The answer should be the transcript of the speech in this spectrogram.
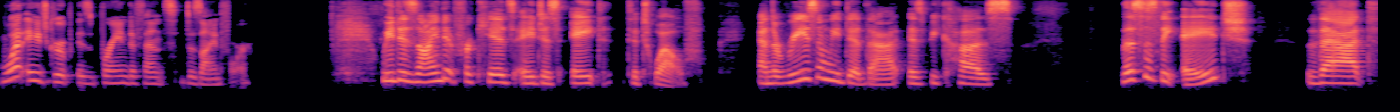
What age group is brain defense designed for? We designed it for kids ages 8 to 12. And the reason we did that is because this is the age that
